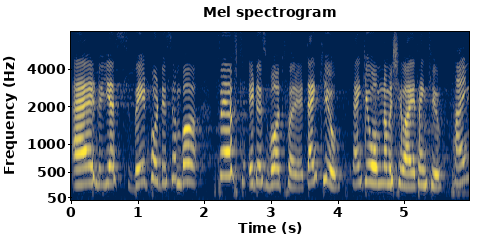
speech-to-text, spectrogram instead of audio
And yes, wait for December 5th. It is worth for it. Thank you. Thank you, Om Namah Shivaya. Thank you. Thank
